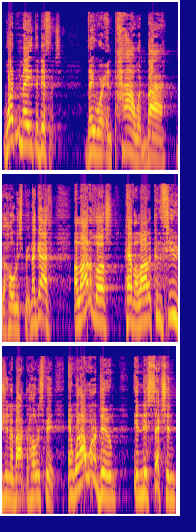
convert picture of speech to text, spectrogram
What made the difference? They were empowered by the Holy Spirit. Now, guys, a lot of us have a lot of confusion about the Holy Spirit. And what I want to do in this section,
